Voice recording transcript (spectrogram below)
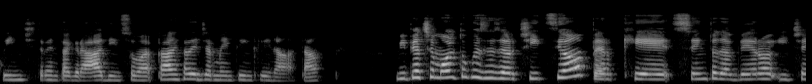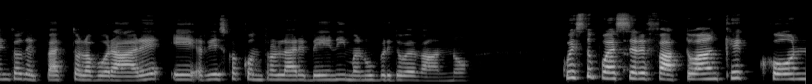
15-30 gradi, insomma panca leggermente inclinata. Mi piace molto questo esercizio perché sento davvero il centro del petto lavorare e riesco a controllare bene i manubri dove vanno. Questo può essere fatto anche con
